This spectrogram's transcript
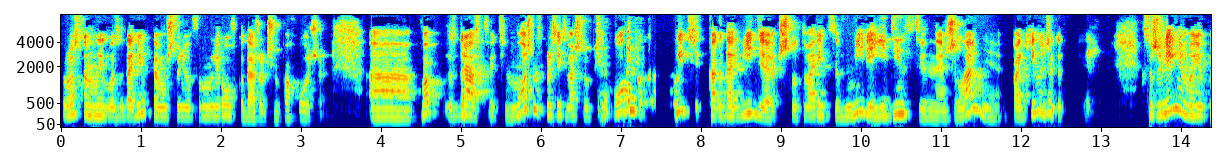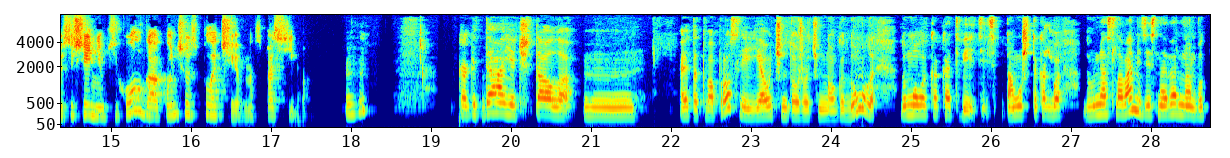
Просто мы его зададим, потому что у него формулировка даже очень похожая. Э, здравствуйте. Можно спросить вашего психолога, быть, когда, видя, что творится в мире, единственное желание покинуть mm-hmm. этот к сожалению, мое посещение психолога окончилось плачевно. Спасибо. Когда я читала этот вопрос, ли, я очень тоже очень много думала, думала, как ответить, потому что как бы двумя словами здесь, наверное, вот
